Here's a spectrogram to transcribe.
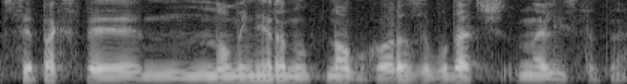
все пак сте номиниран от много хора за водач на листата.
